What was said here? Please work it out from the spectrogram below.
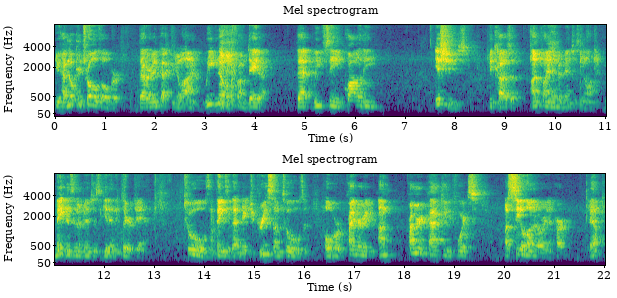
you have no controls over, that are impacting your line. We know from data that we've seen quality issues because of unplanned interventions and all maintenance interventions to get in and clear jam, tools and things of that nature, grease on tools and over primary un, primary packaging before it's a seal on it or in a carton. Yeah,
